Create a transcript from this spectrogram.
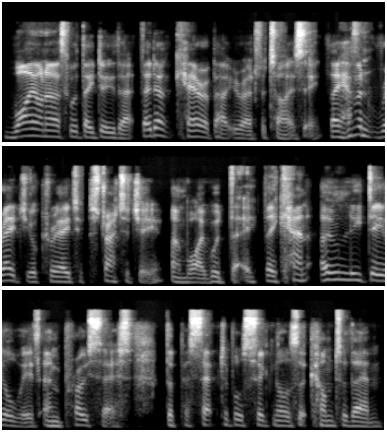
Why on earth would they do that? They don't care about your advertising. They haven't read your creative strategy, and why would they? They can only deal with and process the perceptible signals that come to them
